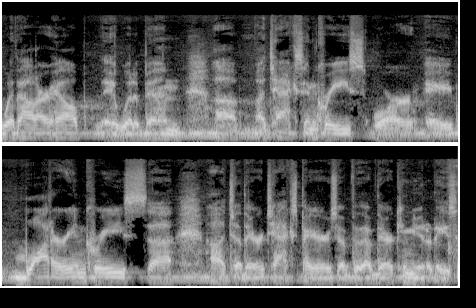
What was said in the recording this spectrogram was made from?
without our help, it would have been a tax increase or a water increase uh, uh, to their taxpayers of, of their communities.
